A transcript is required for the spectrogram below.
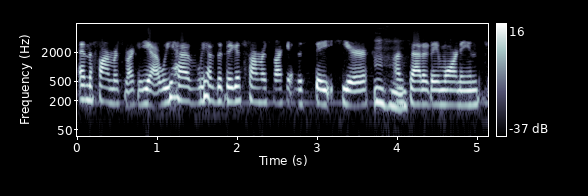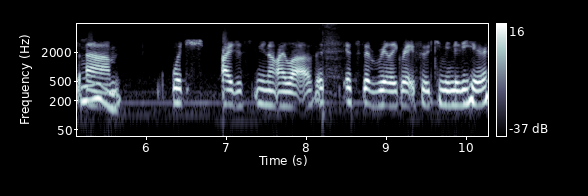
and the farmers market. Yeah, we have we have the biggest farmers market in the state here on Saturday mornings, um, which I just you know I love. It's it's a really great food community here.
